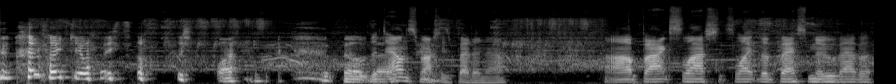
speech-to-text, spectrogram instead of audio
I might kill myself just laughing. Oh, the down smash is better now. Ah, backslash, it's like the best move ever.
